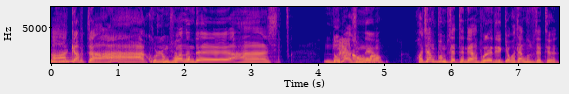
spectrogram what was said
아, 아깝다. 아, 골룸 좋았는데. 아, 씨. 너무 아쉽네요. 화장품 세트 내가 보내드릴게요. 화장품 세트.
